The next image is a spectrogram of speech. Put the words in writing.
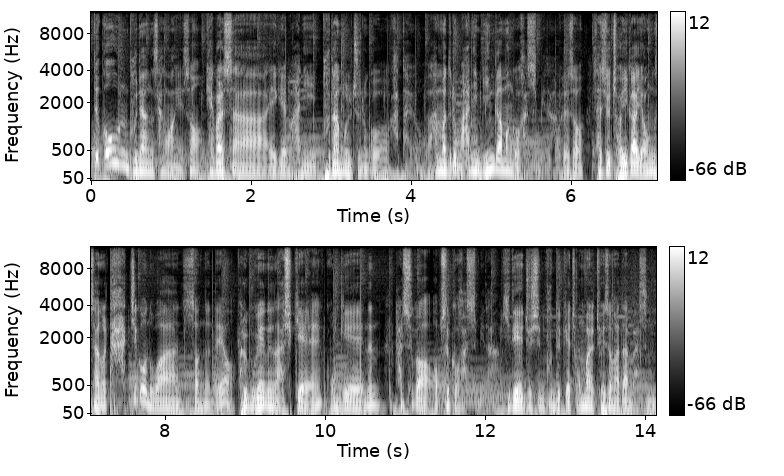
뜨거운 분양 상황에서 개발사에게 많이 부담을 주는 것 같아요. 한마디로 많이 민감한 것 같습니다. 그래서 사실 저희가 영상을 다 찍어 놓았었는데요. 결국에는 아쉽게 공개는 할 수가 없을 것 같습니다. 기대해 주신 분들께 정말 죄송하다는 말씀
